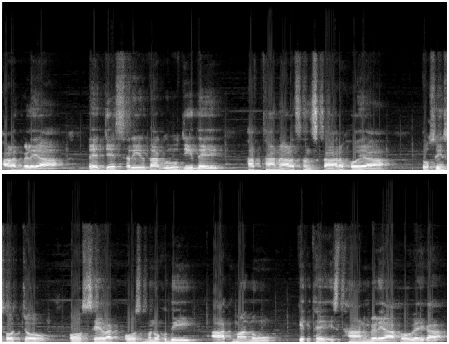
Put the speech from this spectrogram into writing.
ਫਲ ਮਿਲਿਆ ਤੇ ਜਿਸ ਸਰੀਰ ਦਾ ਗੁਰੂ ਜੀ ਦੇ ਹੱਥਾਂ ਨਾਲ ਸੰਸਕਾਰ ਹੋਇਆ, ਤੁਸੀਂ ਸੋਚੋ ਉਹ ਸੇਵਕ ਉਸ ਮਨੁੱਖ ਦੀ ਆਤਮਾ ਨੂੰ ਕਿੱਥੇ ਸਥਾਨ ਮਿਲਿਆ ਹੋਵੇਗਾ।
